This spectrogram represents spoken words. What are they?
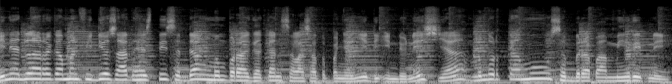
Ini adalah rekaman video saat Hesti sedang memperagakan salah satu penyanyi di Indonesia. Menurut kamu seberapa mirip nih?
